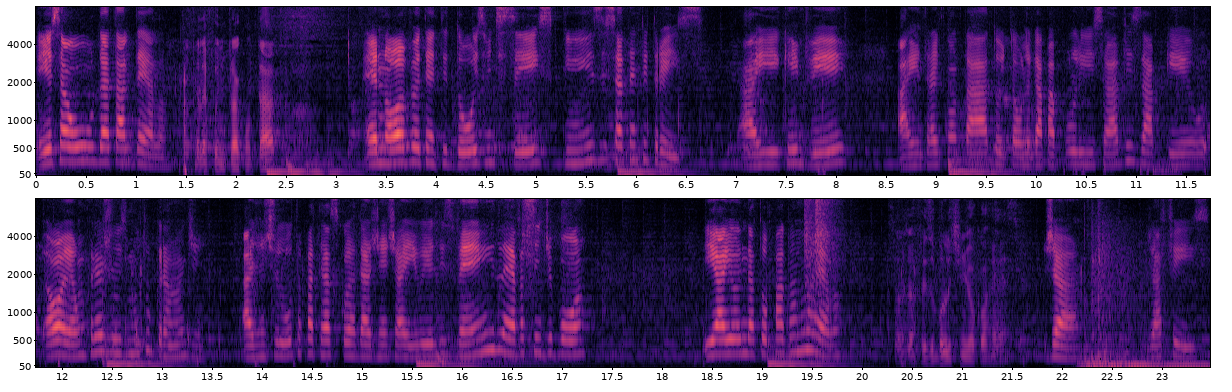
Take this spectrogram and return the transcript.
Esse é o detalhe dela. O telefone para contato? É 982 26 15 73. Aí quem vê, aí entrar em contato, ou então ligar para a polícia, avisar, porque ó, é um prejuízo muito grande. A gente luta para ter as coisas da gente, aí eles vêm e levam assim de boa. E aí eu ainda estou pagando ela. Senhora já fez o boletim de ocorrência? Já, já fiz.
